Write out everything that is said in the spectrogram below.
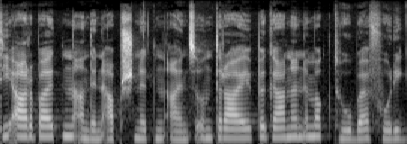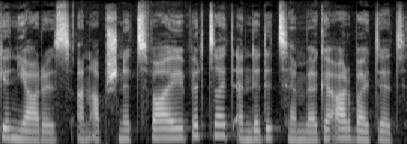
Die Arbeiten an den Abschnitten 1 und 3 begannen im Oktober vorigen Jahres, an Abschnitt 2 wird seit Ende Dezember gearbeitet.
